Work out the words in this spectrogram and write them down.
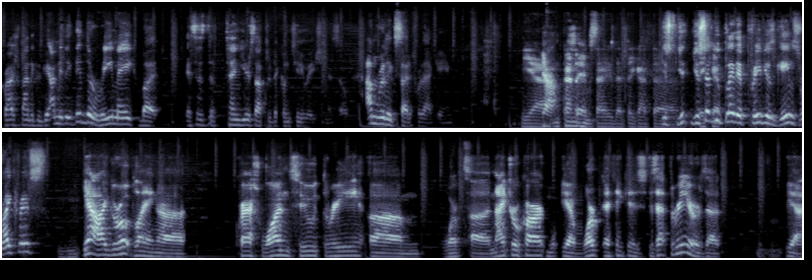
Crash Bandicoot game. I mean, they did the remake, but this is the 10 years after the continuation. So I'm really excited for that game. Yeah, Yeah, I'm kind same. of excited that they got the. you you, you they said you played the previous games, right, Chris? Mhm. Yeah, I grew up playing uh, Crash One, Two, Three, um, warped. uh, Nitro Kart. Yeah, Warped. I think is is that three or is that? Yeah,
